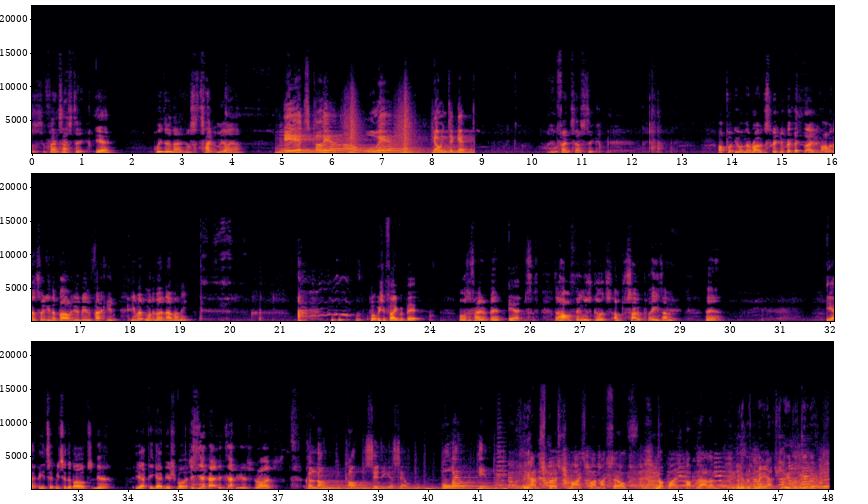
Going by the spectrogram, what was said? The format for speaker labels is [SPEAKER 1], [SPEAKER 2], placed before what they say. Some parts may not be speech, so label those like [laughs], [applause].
[SPEAKER 1] was fantastic.
[SPEAKER 2] Yeah?
[SPEAKER 1] What are you doing now? You're taping me, are you?
[SPEAKER 3] It's clear we're going to get.
[SPEAKER 1] You're fantastic. I'll put you on the road roads. [laughs] if I would have took you to the bars, you'd have been fucking. You wouldn't have earned that money.
[SPEAKER 2] What was your favourite bit?
[SPEAKER 1] What was the favourite bit?
[SPEAKER 2] Yeah.
[SPEAKER 1] The whole thing was good. I'm so pleased. I'm. Yeah.
[SPEAKER 2] You happy you took me to the barbs?
[SPEAKER 1] Yeah.
[SPEAKER 2] You happy you gave me a schmeiss? [laughs]
[SPEAKER 1] Yeah, he gave me a stripes.
[SPEAKER 3] Along, consider yourself well in.
[SPEAKER 4] He had his first schmeiss by myself, not by his Papa Alan, but it was me actually that did it.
